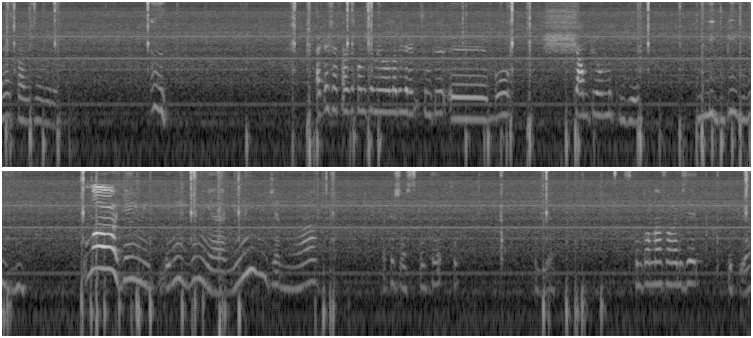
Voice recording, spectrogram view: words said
Evet kardeşime böyle. Arkadaşlar fazla konuşamıyor olabilirim çünkü eee, bu şampiyonluk ligi. Lig bildiğiniz lig. Allah yenilmeyeyim. Yenildim ya. Yenilmeyeceğim ya. Arkadaşlar sıkıntı çok. Sıkıntı ondan sonra bize yapıyor.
